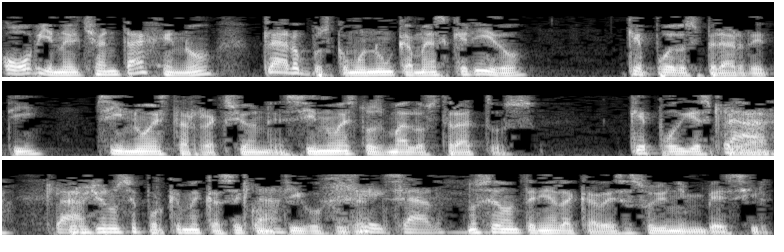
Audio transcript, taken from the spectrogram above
O bien el chantaje, ¿no? Claro, pues como nunca me has querido, ¿qué puedo esperar de ti si no estas reacciones, si no estos malos tratos? ¿Qué podía esperar? Claro, claro. Pero yo no sé por qué me casé Claro. contigo, fíjate. Sí, claro. No sé dónde tenía la cabeza, soy un imbécil.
